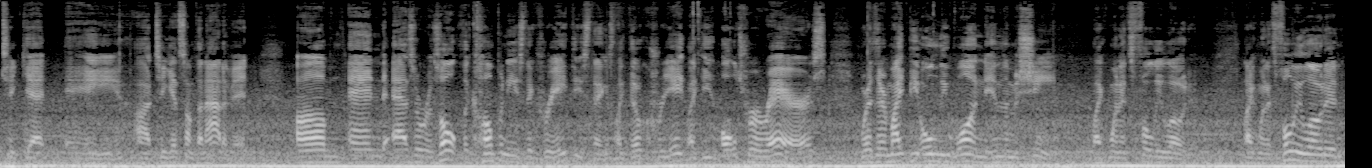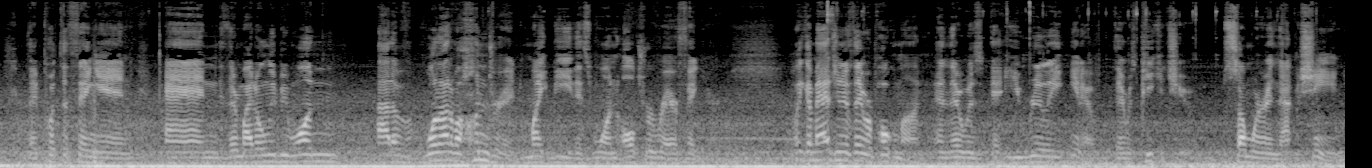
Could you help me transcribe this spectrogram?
to get a uh, to get something out of it um, and as a result the companies that create these things like they'll create like these ultra rares where there might be only one in the machine like when it's fully loaded like when it's fully loaded they put the thing in and there might only be one out of one out of a hundred might be this one ultra rare figure. Like imagine if they were Pokemon and there was eh, you really you know there was Pikachu somewhere in that machine.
